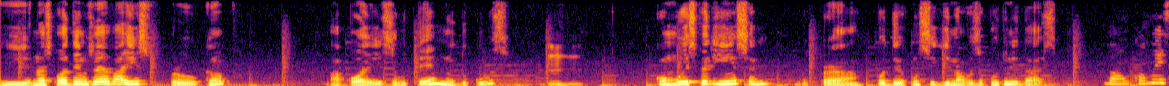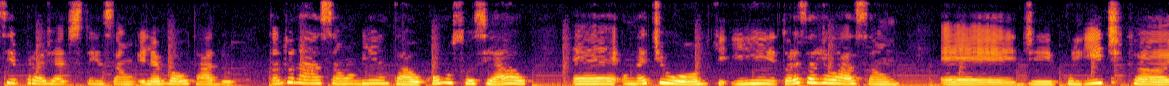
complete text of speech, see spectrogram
E nós podemos levar isso para o campo após o término do curso, uhum. como experiência, né? para poder conseguir novas oportunidades. Bom, como esse projeto de extensão ele é voltado tanto na ação ambiental como social, é um network e toda essa relação é, de política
